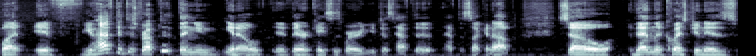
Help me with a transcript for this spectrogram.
but if you have to disrupt it then you you know there are cases where you just have to have to suck it up. So then the question is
